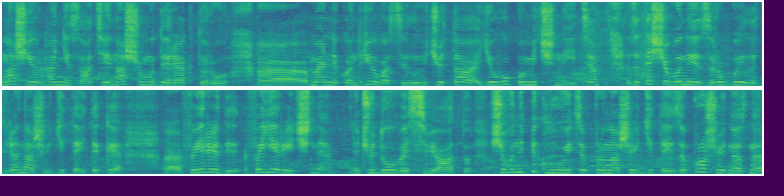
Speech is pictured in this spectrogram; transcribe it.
нашій організації, нашому директору е, Мельнику Андрію Васильовичу та його помічниця за те, що вони зробили для наших дітей таке е, феєричне, чудове свято, що вони піклуються про наших дітей, запрошують нас на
